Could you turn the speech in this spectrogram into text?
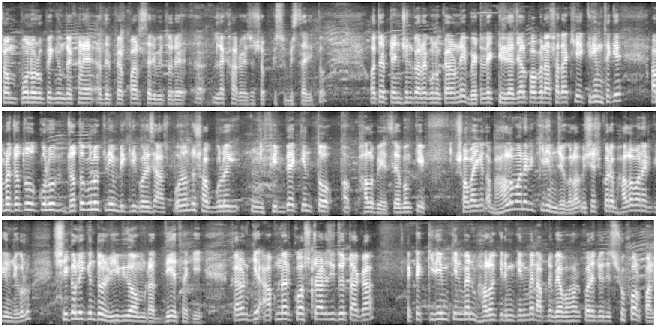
সম্পূর্ণরূপে কিন্তু এখানে এদের পেপার্সের ভিতরে লেখা রয়েছে সব কিছু বিস্তারিত। অতএব টেনশন করার কোনো কারণ নেই। বেটার একটি রেজাল্ট পাবেন আশা রাখি এই ক্রিম থেকে। আমরা যতগুলো যতগুলো ক্রিম বিক্রি করেছি, আজ পর্যন্ত সবগুলোই ফিডব্যাক কিন্তু ভালো পেয়েছে। এবং কি, সবাই কিন্তু ভালো মানের ক্রিম যেগুলো, বিশেষ করে ভালো মানের ক্রিম যেগুলো, সেগুলোই কিন্তু রিভিউ আমরা দিয়ে থাকি। কারণ কি, আপনার কষ্টার্জিত টাকা, একটা ক্রিম কিনবেন, ভালো ক্রিম কিনবেন, আপনি ব্যবহার করে যদি সুফল পান,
